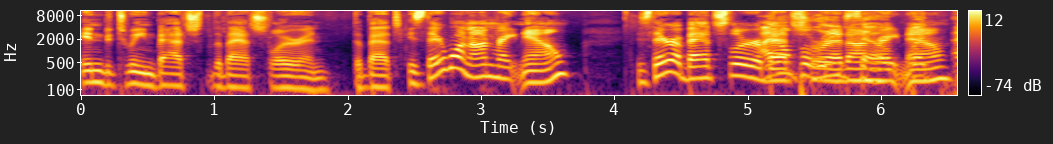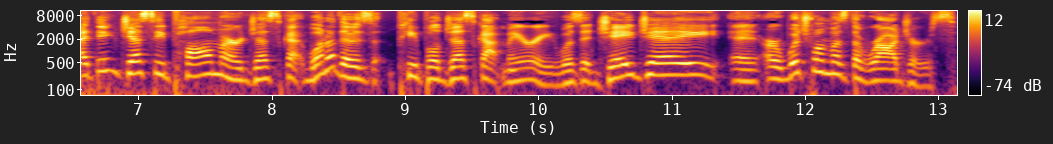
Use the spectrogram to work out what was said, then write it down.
in between batch, the Bachelor and the Batch. Is there one on right now? Is there a Bachelor or I don't believe Bachelorette on so. right but now? I think Jesse Palmer just got one of those people just got married. Was it JJ and, or which one was the Rodgers?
